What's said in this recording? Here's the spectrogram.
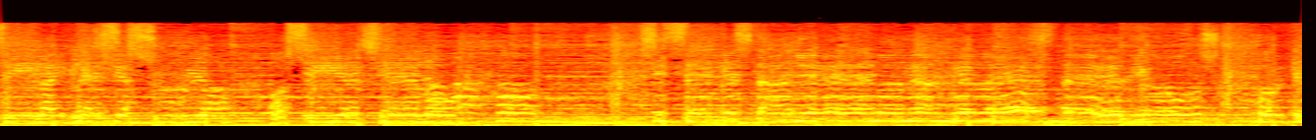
si la iglesia subió o si el cielo bajó. Si sé que está lleno de ángeles de Dios, porque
